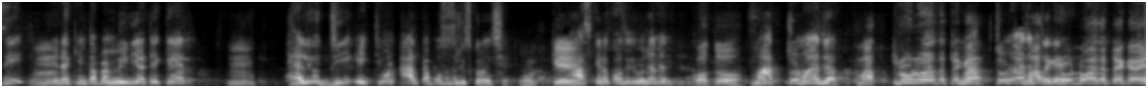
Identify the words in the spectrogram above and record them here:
সি হুম। এটা কিন্তু আপনার মিডিয়া টেকের হুম। Helio G eighty one ultra processor use করেছে ওকে আজকে এটা কত দিব জানেন? কত? মাত্র নয় হাজার। মাত্র নয় হাজার টাকা। মাত্র নয় হাজার টাকায়। মাত্র নয় হাজার টাকায়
